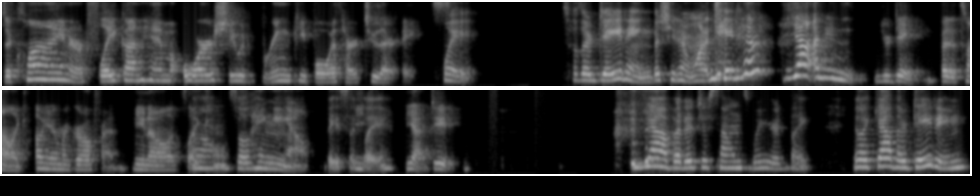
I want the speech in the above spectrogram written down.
decline or flake on him, or she would bring people with her to their dates. wait, so they're dating, but she didn't want to date him. Yeah, I mean, you're dating, but it's not like, oh, you're my girlfriend. You know, it's like, oh, so hanging out basically. yeah, dating. yeah, but it just sounds weird. Like you're like, yeah, they're dating,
